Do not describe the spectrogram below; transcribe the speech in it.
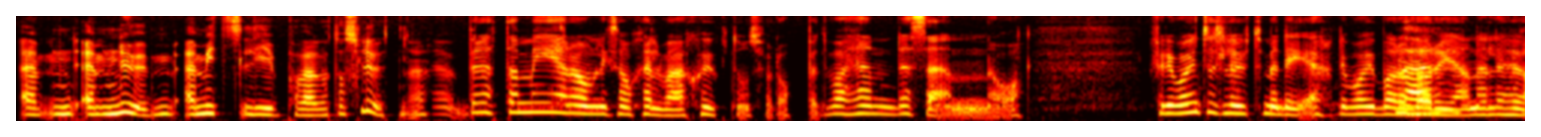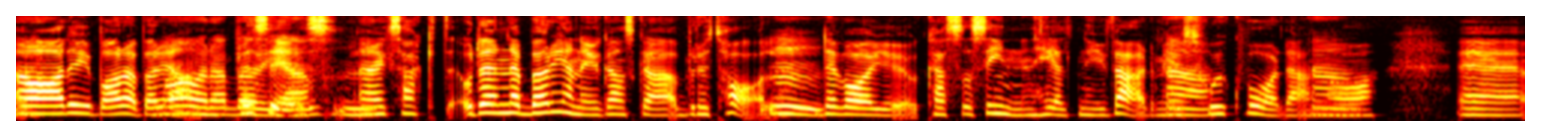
är, nu, är mitt liv på väg att ta slut nu? Berätta mer om liksom själva sjukdomsförloppet. Vad hände sen? Och För det var ju inte slut med det, det var ju bara Nej. början, eller hur? Ja, det är ju bara början. Bara början. Precis. Mm. Ja, exakt. Och den där början är ju ganska brutal. Mm. Det var ju kastas in i en helt ny värld med just Ja. sjukvården. Ja. Och, eh,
